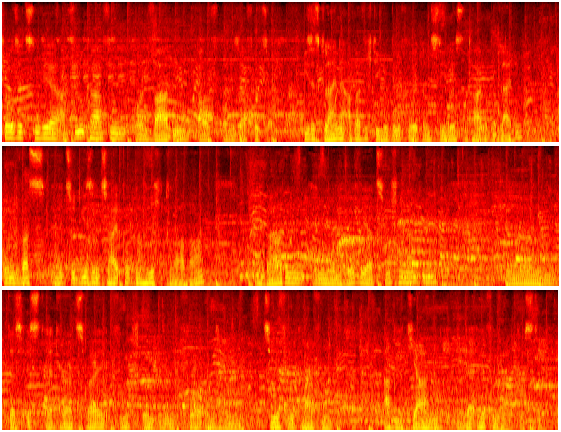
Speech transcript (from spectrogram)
schon sitzen wir am Flughafen und warten auf unser Flugzeug. Dieses kleine, aber wichtige Buch wird uns die nächsten Tage begleiten. Und was äh, zu diesem Zeitpunkt noch nicht klar war, wir werden in Monrovia zwischenlanden. Ähm, das ist etwa zwei Flugstunden vor unserem Zielflughafen Abidjan in der Elfenbeinküste.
